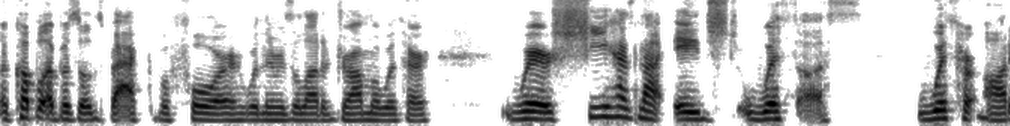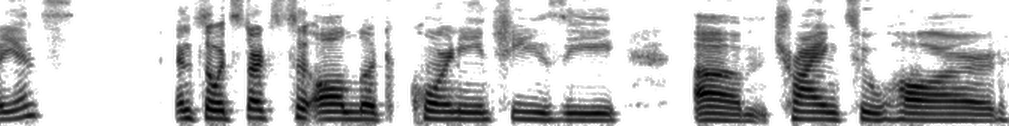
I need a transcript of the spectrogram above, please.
a couple episodes back before when there was a lot of drama with her, where she has not aged with us, with her mm. audience, and so it starts to all look corny and cheesy um trying too hard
